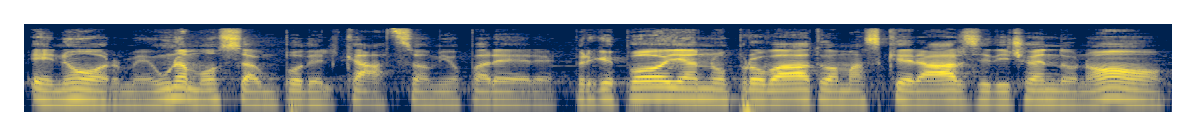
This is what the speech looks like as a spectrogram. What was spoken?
enorme, una mossa un po' del cazzo a mio parere, perché poi hanno provato a mascherarsi dicendo no,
